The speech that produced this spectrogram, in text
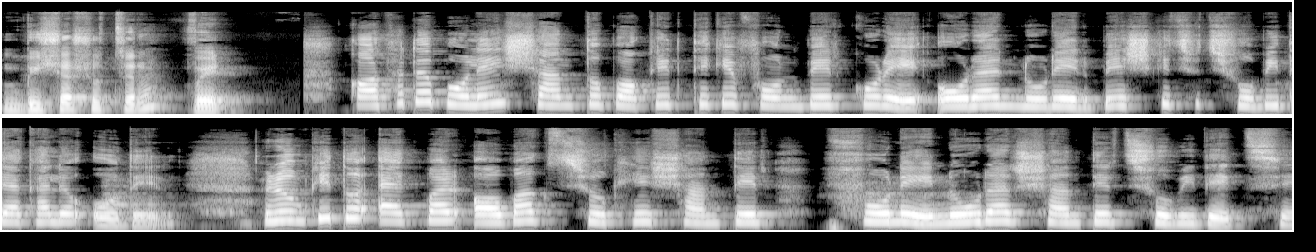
বিশ্বাস হচ্ছে না? ওয়েট কথাটা বলেই শান্ত পকেট থেকে ফোন বের করে ওরা নূরের বেশ কিছু ছবি দেখাল ওদের। রুমকি তো একবার অবাক চোখে শান্তের ফোনে নূর আর শান্তের ছবি দেখছে,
